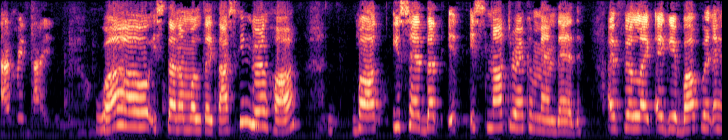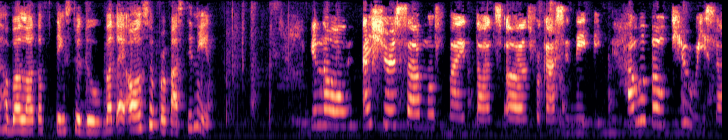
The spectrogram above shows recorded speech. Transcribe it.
every time. Wow, is that a multitasking girl, huh? But you said that it is not recommended. I feel like I give up when I have a lot of things to do, but I also procrastinate. You know, I share some of my thoughts on procrastinating. How about you, Risa?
